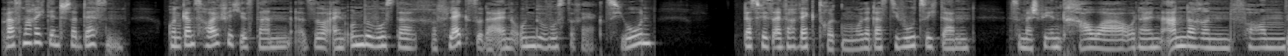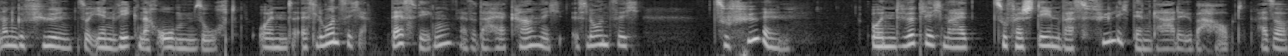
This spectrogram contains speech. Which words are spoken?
was mache ich denn stattdessen? Und ganz häufig ist dann so ein unbewusster Reflex oder eine unbewusste Reaktion, dass wir es einfach wegdrücken oder dass die Wut sich dann zum Beispiel in Trauer oder in anderen Formen, an Gefühlen so ihren Weg nach oben sucht. Und es lohnt sich deswegen, also daher kam ich, es lohnt sich zu fühlen und wirklich mal zu verstehen, was fühle ich denn gerade überhaupt? Also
